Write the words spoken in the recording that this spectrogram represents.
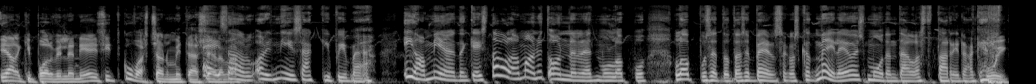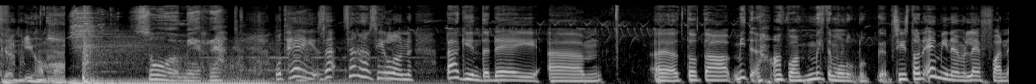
jälkipolville, niin ei siitä kuvasta saanut mitään Ei selvää. saanut, oli niin säkkipimeä. Ihan mieletön keissi. Tavallaan mä oon nyt onnellinen, että mun loppu, loppu se, tota, se bensa, koska meillä ei olisi muuten tällaista tarinaa kerrottavana. ihan maa. Suomi Rap. Mut hei, sä, sähän silloin back in the day... Ähm, tota, mitä, apua, mitä mulla, siis ton Eminem-leffan,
